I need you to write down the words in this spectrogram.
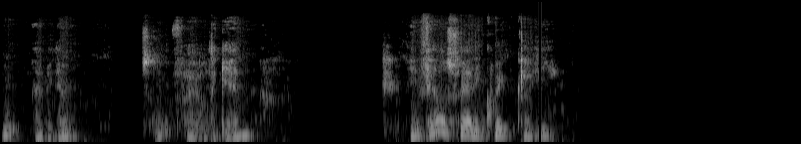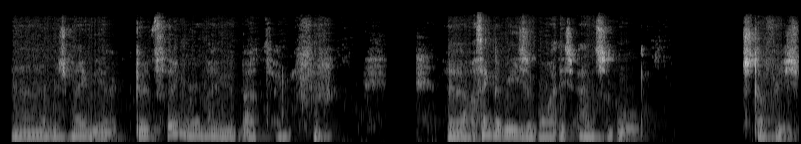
There we go. Salt failed again. It fails fairly quickly, uh, which may be a good thing or it may be a bad thing. uh, I think the reason why this Ansible stuff is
